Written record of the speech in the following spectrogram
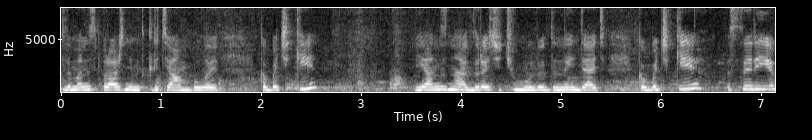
Для мене справжнім відкриттям були кабачки. Я не знаю, до речі, чому люди не їдять кабачки сирі.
